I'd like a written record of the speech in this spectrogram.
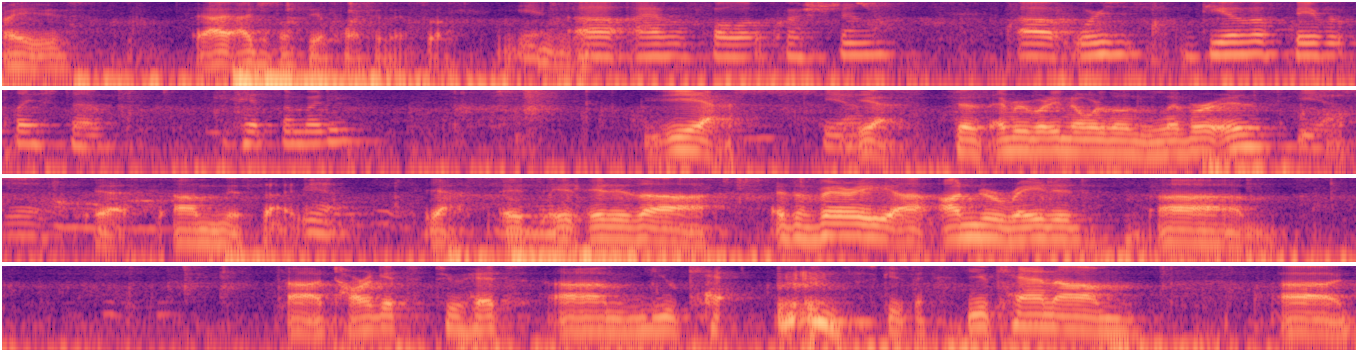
right? It's- I, I just don't see a point in it, so. Yeah. Uh, I have a follow up question. Uh, where's do you have a favorite place to hit somebody? Yes. Yes. Yes. Does everybody know where the liver is? Yes. Yes, on this side. Yeah. Yes, it, it, it is a it's a very uh, underrated um, uh, target to hit. Um, you can excuse me. You can um, uh,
